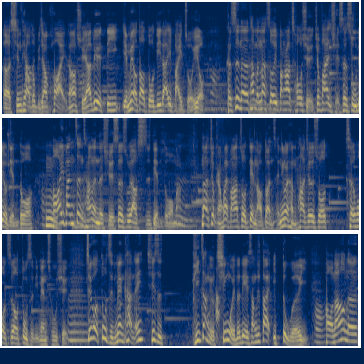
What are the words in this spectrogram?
呃心跳都比较快，然后血压略低，也没有到多低，到一百左右。可是呢，他们那时候一帮他抽血，就发现血色素六点多，哦，一般正常人的血色素要十点多嘛，那就赶快帮他做电脑断层，因为很怕就是说车祸之后肚子里面出血，结果肚子里面看，哎，其实。脾脏有轻微的裂伤，就大概一度而已。好，然后呢，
